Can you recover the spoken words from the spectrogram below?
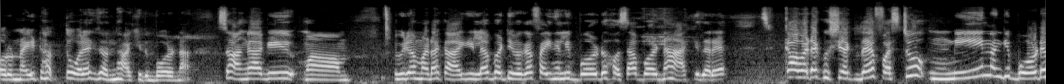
ಅವರು ನೈಟ್ ಹತ್ತುವರೆಗೆ ತಂದು ಹಾಕಿದ್ದು ಬೋರ್ಡ್ನ ಸೊ ಹಂಗಾಗಿ ವಿಡಿಯೋ ಆಗಿಲ್ಲ ಬಟ್ ಇವಾಗ ಫೈನಲಿ ಬೋರ್ಡ್ ಹೊಸ ಬೋರ್ಡ್ನ ಹಾಕಿದ್ದಾರೆ. ಸಿಕ್ಕಾಪಟ್ಟೆ ಖುಷಿ ಆಗ್ತದೆ. ಫಸ್ಟ್ ಮೇನ್ ನಂಗೆ ಬೋರ್ಡೇ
